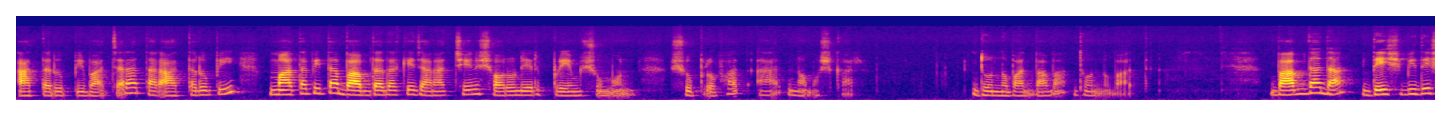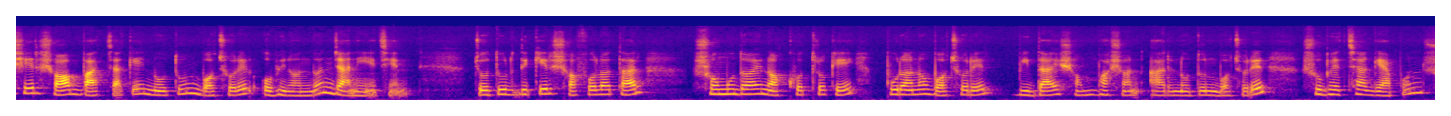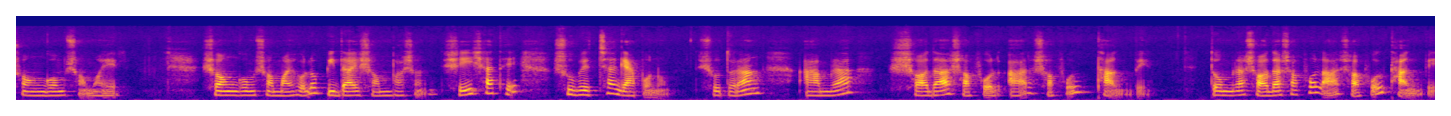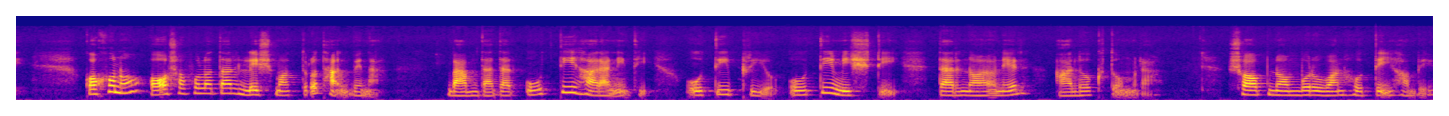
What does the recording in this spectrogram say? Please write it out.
আত্মারূপী বাচ্চারা, তার আত্মারূপী মাতা পিতা বাপদাদাকে জানাচ্ছেন স্মরণের প্রেম সুমন। সুপ্রভাত আর নমস্কার। ধন্যবাদ বাবা, ধন্যবাদ। বাপদাদা দেশ বিদেশের সব বাচ্চাকে নতুন বছরের অভিনন্দন জানিয়েছেন। চতুর্দিকের সফলতার সমুদয় নক্ষত্রকে পুরানো বছরের বিদায় সম্ভাষণ আর নতুন বছরের শুভেচ্ছা জ্ঞাপন সঙ্গম সময়ের। সঙ্গম সময় হলো বিদায় সম্ভাষণ, সেই সাথে শুভেচ্ছা জ্ঞাপনও। সুতরাং আমরা সদা সফল আর সফল থাকবে। তোমরা সদা সফল আর সফল থাকবে। কখনো অসফলতার লেশমাত্র থাকবে না। বাপদাদার অতি হারানিধি, অতি প্রিয়, অতি মিষ্টি তার নয়নের আলোক তোমরা। সব নম্বর ওয়ান হতেই হবে।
